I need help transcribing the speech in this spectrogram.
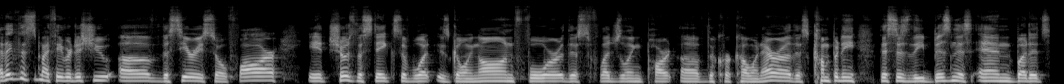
I think this is my favorite issue of the series so far. It shows the stakes of what is going on for this fledgling part of the Krakoan era, this company. This is the business end, but it's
